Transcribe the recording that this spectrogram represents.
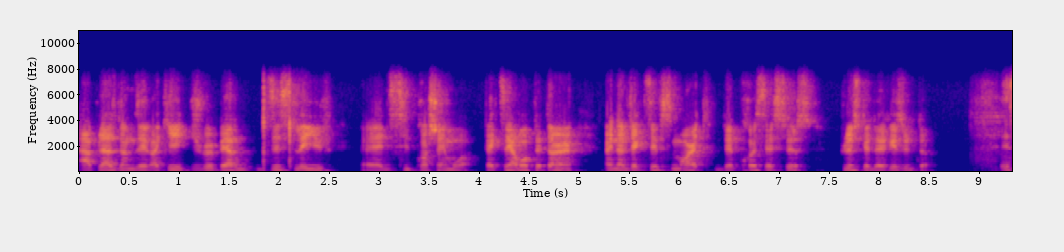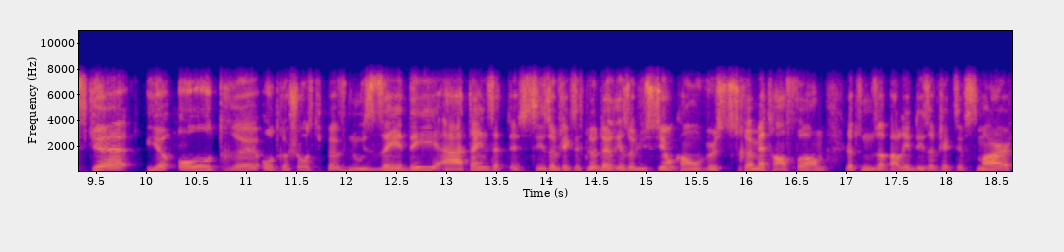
à la place de me dire, OK, je veux perdre 10 livres euh, d'ici le prochain mois. Fait que, avoir peut-être un, un objectif SMART de processus plus que de résultats. Est-ce qu'il y a autre, euh, autre chose qui peuvent nous aider à atteindre ces objectifs-là de résolution quand on veut se remettre en forme? Là, tu nous as parlé des objectifs SMART,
